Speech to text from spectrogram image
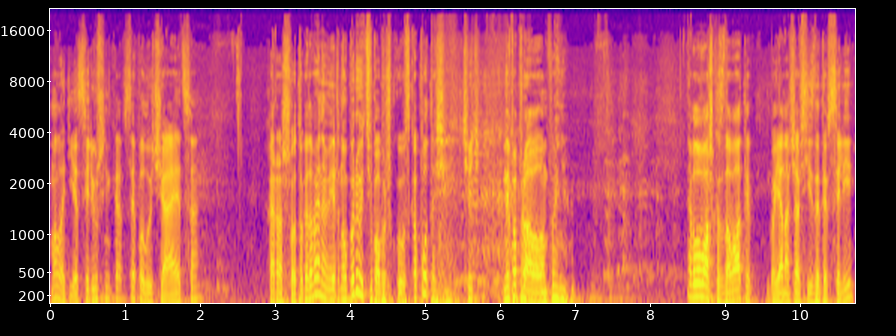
Молодець, Ілюшенька, все получається. Хорошо, только давай, наверное, убери цю бабушку з капота чуть не по правилам, поняв? Не було важко здавати, бо я навчався їздити в селі,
